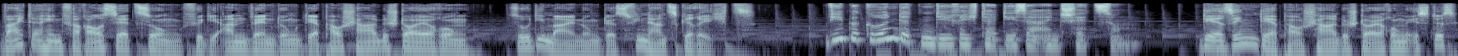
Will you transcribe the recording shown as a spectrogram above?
weiterhin Voraussetzung für die Anwendung der Pauschalbesteuerung, so die Meinung des Finanzgerichts. Wie begründeten die Richter diese Einschätzung? Der Sinn der Pauschalbesteuerung ist es,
